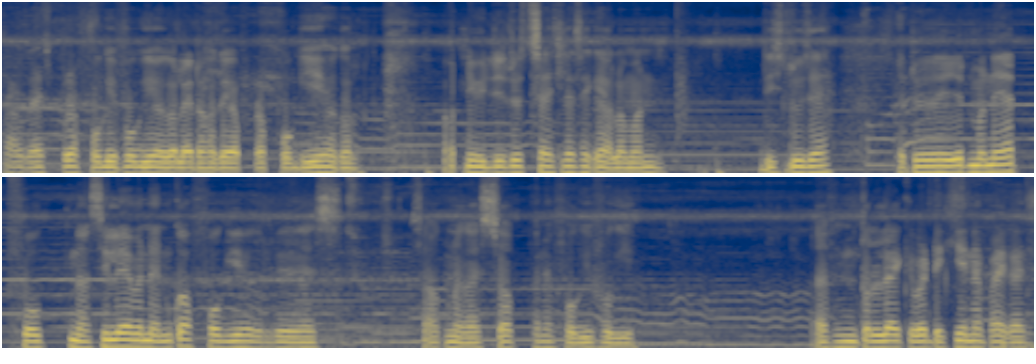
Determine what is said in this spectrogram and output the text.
চাওক গাইছ পূৰা ফগি ফগি হৈ গ'ল এডোখৰ জেগা পূৰা ফগি হৈ গ'ল। আপুনি ভিডিঅ'টোত চাইছিলে চাগে অলপমান দিছিলোঁ যে। সেইটো হেৰিত মানে ইয়াত ফগ নাছিলে মানে এনেকুৱা ফগি হৈ গ'ল গাইছ চাওক না গাইছ চব মানে ফগি ফগি। আপুনি তললৈ একেবাৰে দেখিয়ে নাপায় গাইছ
